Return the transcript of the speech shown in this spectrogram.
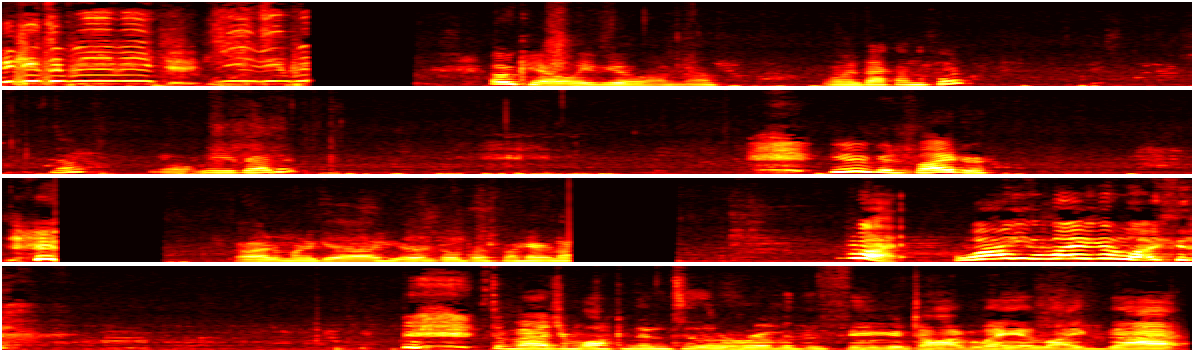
the baby! Get the baby! Okay, I'll leave you alone now. Want it back on the floor? No? You want me to grab it? You're a good fighter. Alright, I'm gonna get out of here and go brush my hair now. What? Why are you laying like Just imagine walking into the room and then seeing your dog laying like that.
